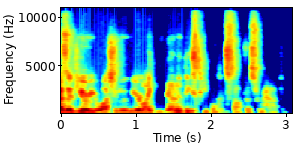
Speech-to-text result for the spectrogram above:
as a viewer you're watching a movie you're like none of these people can stop this from happening.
